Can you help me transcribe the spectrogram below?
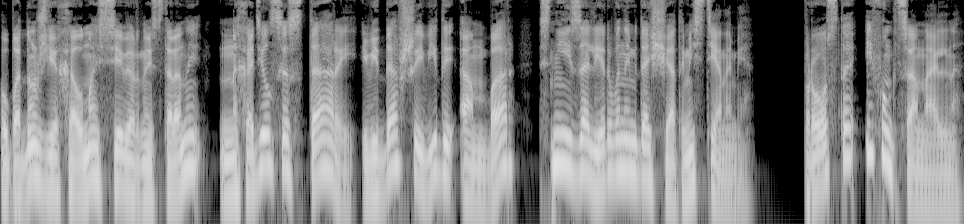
У подножья холма с северной стороны находился старый, видавший виды амбар с неизолированными дощатыми стенами. Просто и функционально.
